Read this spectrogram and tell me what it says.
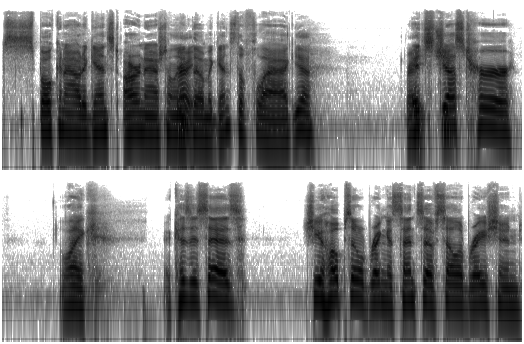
spoken out against our national Right. anthem, against the flag. Yeah, right. It's She- just her, like, because it says she hopes it'll bring a sense of celebration,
